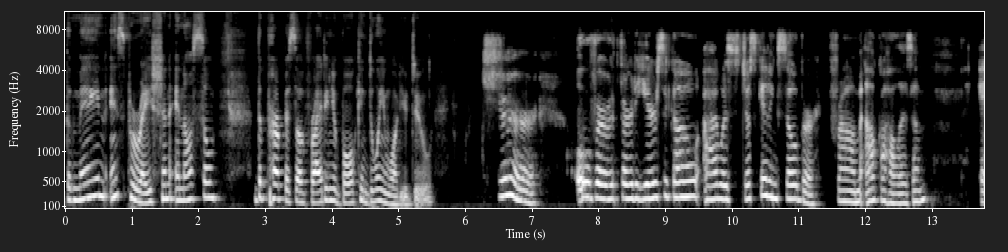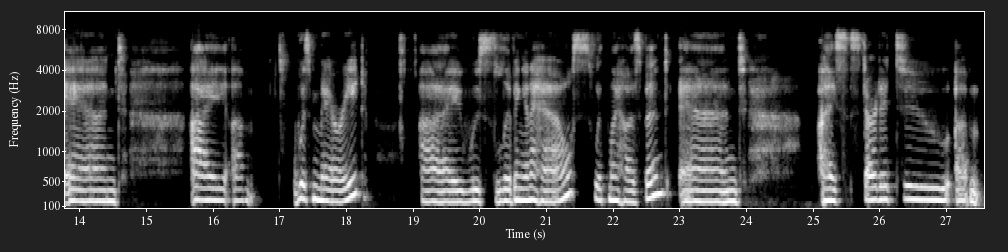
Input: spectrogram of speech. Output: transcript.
the main inspiration and also the purpose of writing your book and doing what you do. Sure over 30 years ago, I was just getting sober from alcoholism. And I um, was married. I was living in a house with my husband, and I started to um,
